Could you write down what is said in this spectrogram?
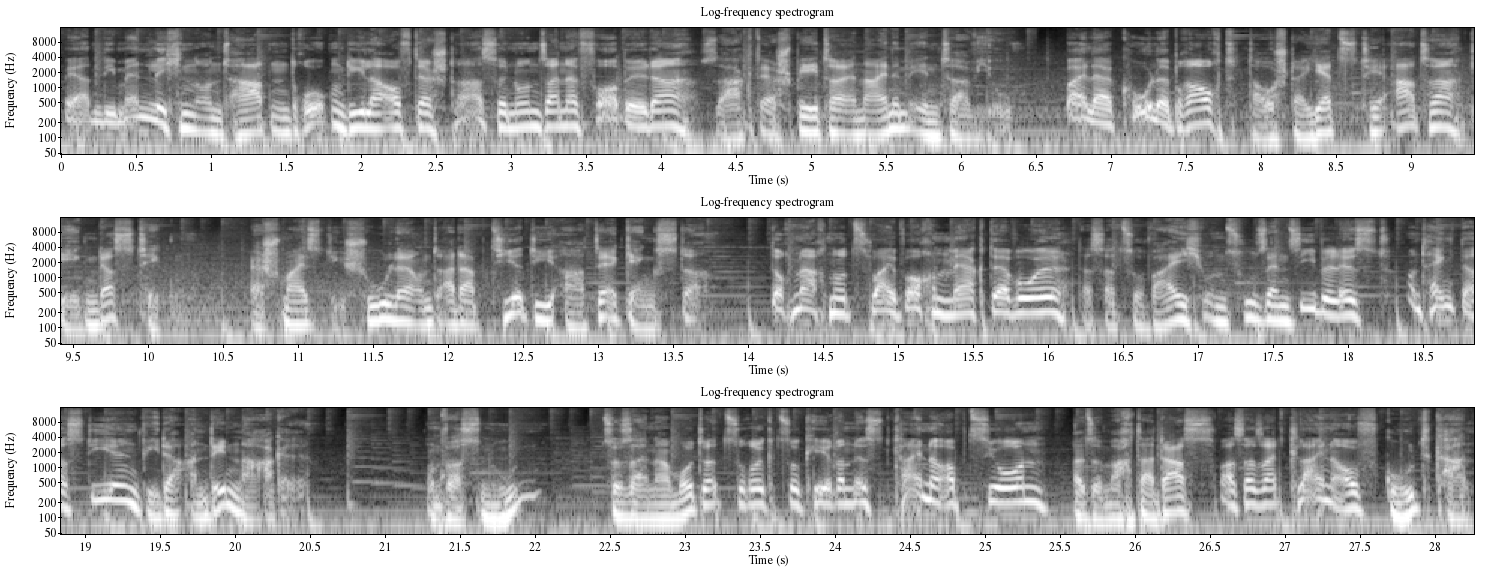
werden die männlichen und harten Drogendealer auf der Straße nun seine Vorbilder, sagt er später in einem Interview. Weil er Kohle braucht, tauscht er jetzt Theater gegen das Ticken. Er schmeißt die Schule und adaptiert die Art der Gangster. Doch nach nur zwei Wochen merkt er wohl, dass er zu weich und zu sensibel ist und hängt das Stilen wieder an den Nagel. Und was nun? Zu seiner Mutter zurückzukehren ist keine Option, also macht er das, was er seit klein auf gut kann.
